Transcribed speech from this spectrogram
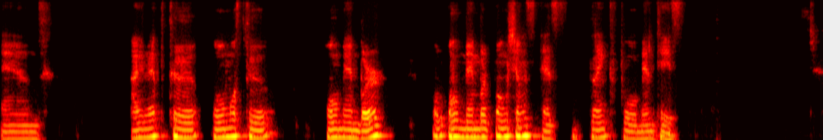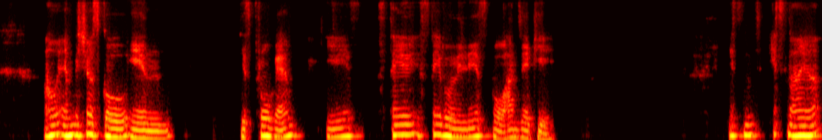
and I left uh, almost uh, all member all, member functions as blank for Mantis. Our ambitious goal in this program is stay stable release for HANJP. It's it's not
